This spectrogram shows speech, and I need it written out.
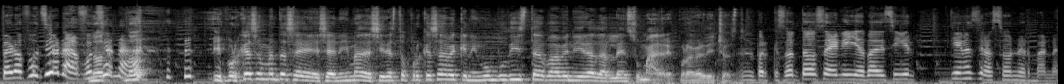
Pero funciona, funciona. ¿Y por qué Samantha se, se, anima a decir esto? Porque sabe que ningún budista va a venir a darle en su madre por haber dicho esto. Porque son todos zen y ella va a decir, tienes razón, hermana,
